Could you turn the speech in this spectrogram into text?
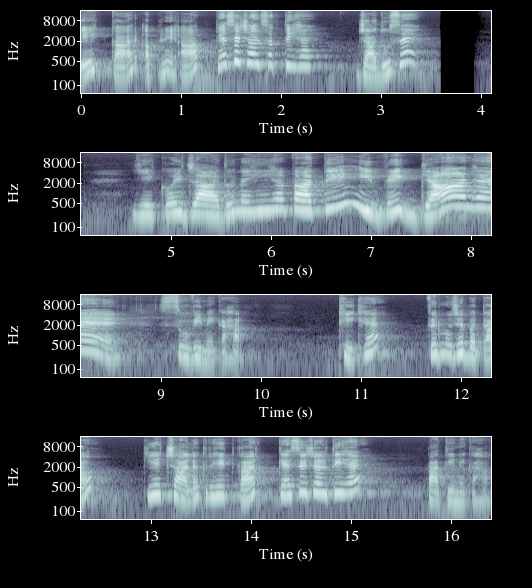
एक कार अपने आप कैसे चल सकती है? जादू से? ये कोई जादू नहीं है, पाती। विज्ञान है। सुवी ने कहा। ठीक है, फिर मुझे बताओ कि ये चालक रहित कार कैसे चलती है? पाती ने कहा।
